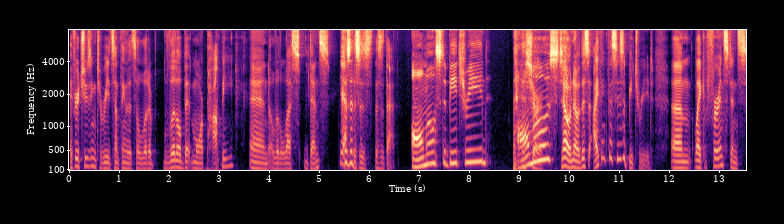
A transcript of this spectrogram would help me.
if you're choosing to read something that's a little little bit more poppy and a little less dense, yeah, this is this is that. almost a beach read Sure. almost No, no, this I think this is a beach read. Um, like for instance,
